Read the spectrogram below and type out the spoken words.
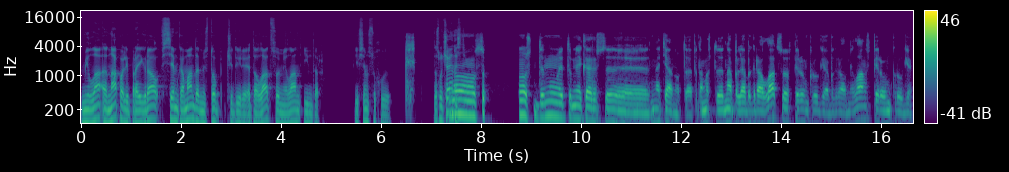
Мила... Э, Наполи проиграл всем командам из топ-4. Это Лацо, Милан, Интер. И всем сухую. Это случайность? Ну, ну, да, ну, это, мне кажется, э, натянуто, потому что Наполе обыграл Лацо в первом круге, обыграл Милан в первом круге.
